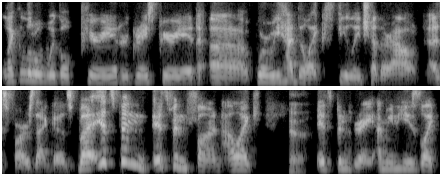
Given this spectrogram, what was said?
like a little wiggle period or grace period uh where we had to like feel each other out as far as that goes. But it's been it's been fun. I like yeah. it's been great. I mean he's like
